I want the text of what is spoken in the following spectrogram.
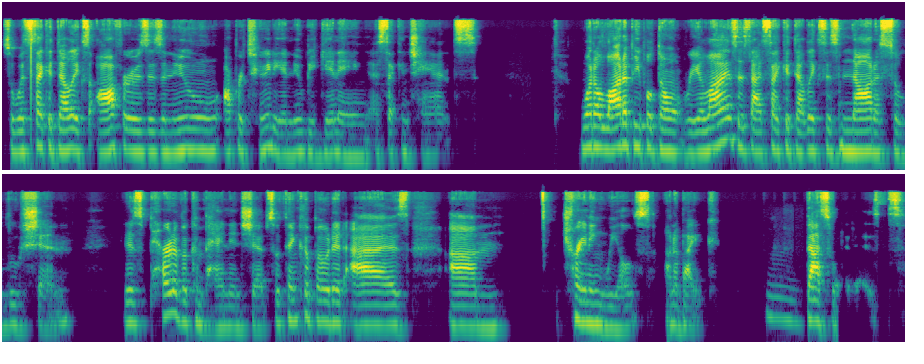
So what psychedelics offers is a new opportunity a new beginning a second chance. What a lot of people don't realize is that psychedelics is not a solution it is part of a companionship so think about it as um, training wheels on a bike mm. that's what it is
